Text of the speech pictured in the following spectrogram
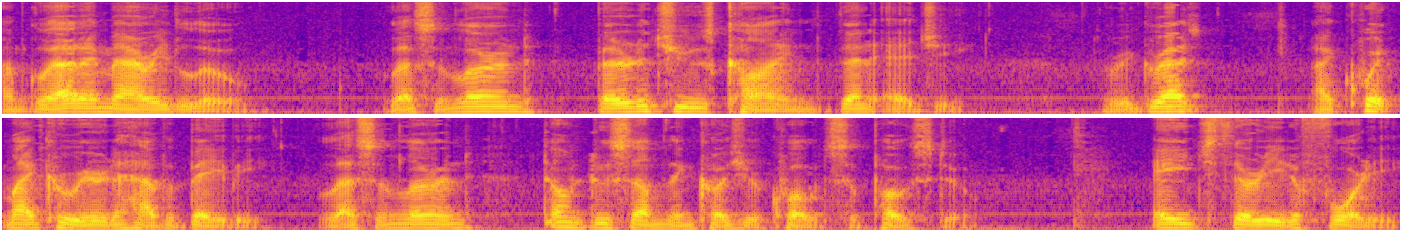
I'm glad I married Lou. Lesson learned, better to choose kind than edgy. Regret? I quit my career to have a baby. Lesson learned, don't do something because you're, quote, supposed to age 30 to 40.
